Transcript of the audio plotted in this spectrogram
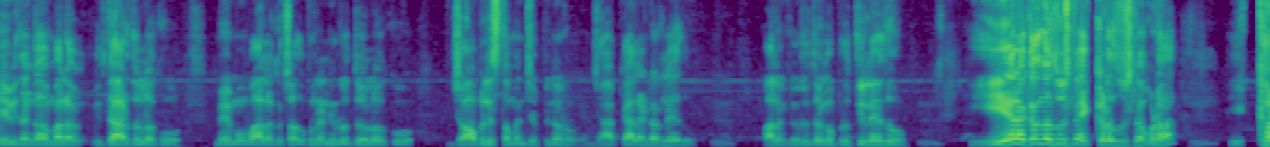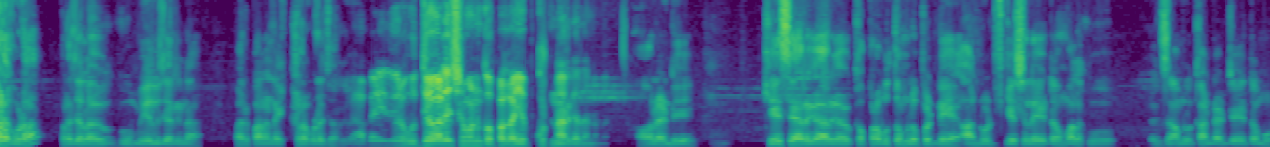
ఏ విధంగా మన విద్యార్థులకు మేము వాళ్ళకు చదువుకున్న నిరుద్యోగులకు జాబులు ఇస్తామని చెప్పినారు జాబ్ క్యాలెండర్ లేదు. వాళ్ళకు నిరుద్యోగ వృత్తి లేదు. ఏ రకంగా చూసినా ఎక్కడ చూసినా కూడా ఎక్కడ కూడా ప్రజలకు మేలు జరిగిన పరిపాలన ఎక్కడ కూడా జరగలేదు యాభై ఐదు వేల ఉద్యోగాలు ఇచ్చామని గొప్పగా చెప్పుకుంటున్నారు మరి. అవునండి కేసీఆర్ గారి యొక్క ప్రభుత్వంలో పడినే ఆ నోటిఫికేషన్లు వేయటం వాళ్ళకు ఎగ్జామ్లు కండక్ట్ చేయటము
